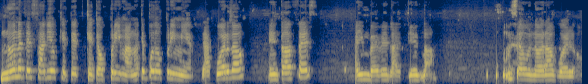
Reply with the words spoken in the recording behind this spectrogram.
no es necesario que te, que te oprima, no te puedo oprimir, ¿de acuerdo? Entonces, hay un bebé en la tienda. Un segundo, ahora vuelvo.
